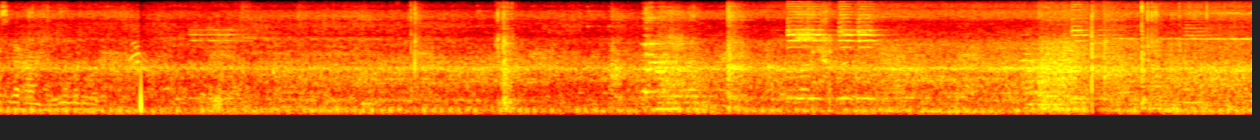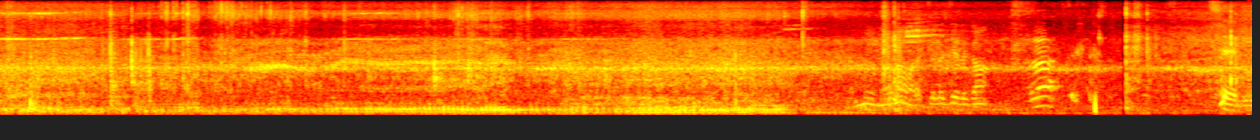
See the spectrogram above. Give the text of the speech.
பேசி கட்டுறான் இது மட்டும் போதும் இருக்கான் சரி.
